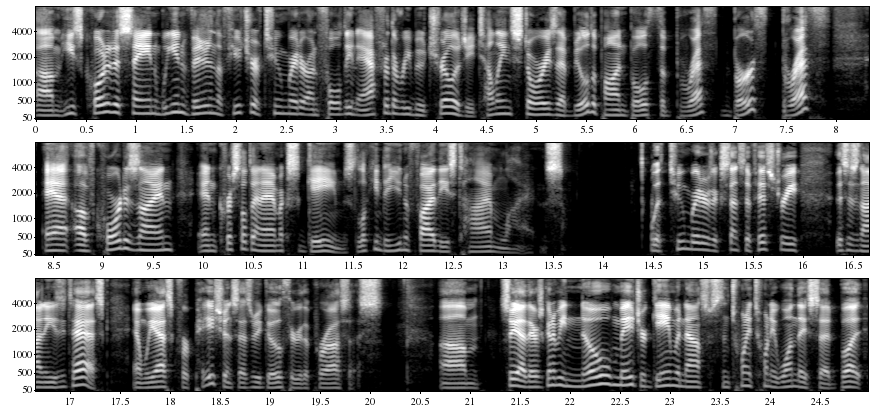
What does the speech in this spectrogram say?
Um, he's quoted as saying, We envision the future of Tomb Raider unfolding after the reboot trilogy, telling stories that build upon both the breadth, birth, breadth of core design and Crystal Dynamics games, looking to unify these timelines. With Tomb Raider's extensive history, this is not an easy task, and we ask for patience as we go through the process. Um, So yeah, there's going to be no major game announcements in 2021. They said, but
